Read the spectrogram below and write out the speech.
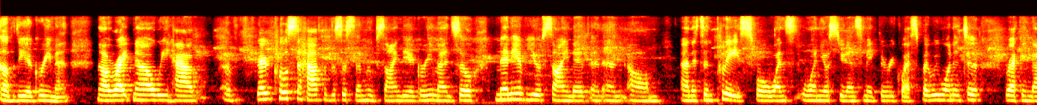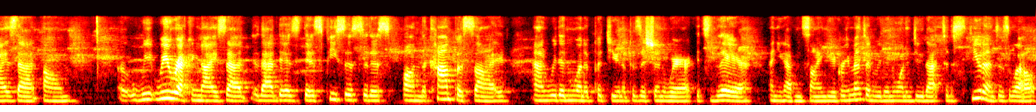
of the agreement. Now, right now, we have a very close to half of the system who've signed the agreement. So many of you have signed it and, and, um, and it's in place for once when your students make the request. But we wanted to recognize that um, we, we recognize that, that there's, there's pieces to this on the campus side, and we didn't want to put you in a position where it's there and you haven't signed the agreement. And we didn't want to do that to the students as well,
